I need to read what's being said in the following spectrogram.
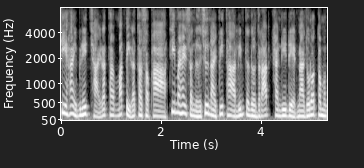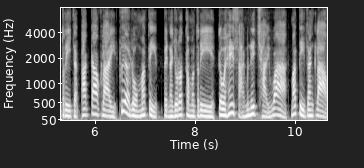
ที่ให้วินิจฉัยรัฐมติรัฐสภา ที่ไม่ให้เสนอชื่อนายพิธาลิ้มเจริญรัตน์แคนดิเดตนายกรัฐมนตรีจากพรรคก้าวไกล เพื่อลงมติเป็นนายกรัฐมนตรี โดยให้สารวินิจฉัยว่ามติดังกล่าว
